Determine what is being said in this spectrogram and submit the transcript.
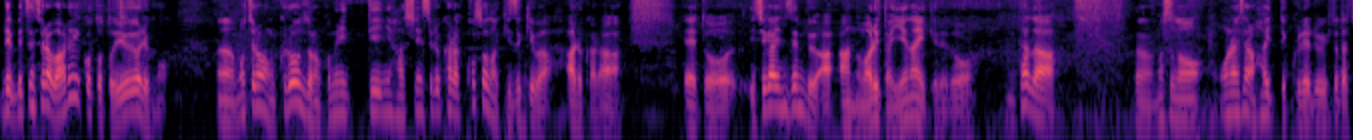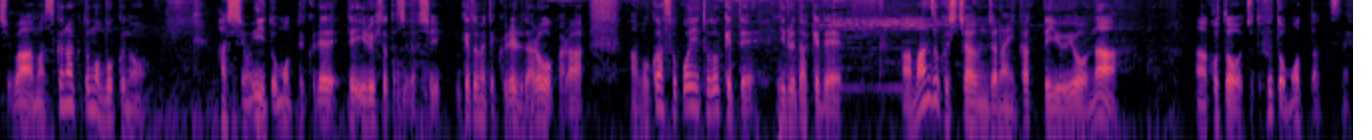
で、別にそれは悪いことというよりも、うん、もちろんクローズドのコミュニティに発信するからこその気づきはあるから、えっ、ー、と、一概に全部ああの悪いとは言えないけれど、ただ、うんまあ、そのオンラインサロン入ってくれる人たちは、まあ、少なくとも僕の発信をいいと思ってくれている人たちだし、受け止めてくれるだろうから、あ僕はそこに届けているだけであ満足しちゃうんじゃないかっていうようなことをちょっとふと思ったんですね。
